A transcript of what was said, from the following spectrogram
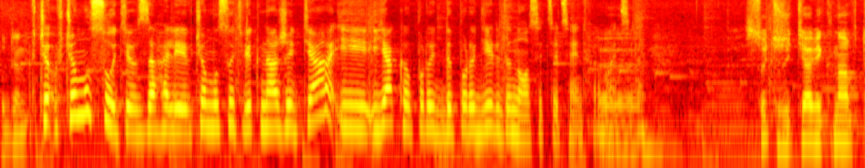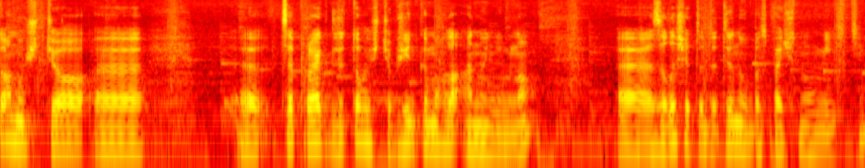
будинку. В чо- В чому суть взагалі? В чому суть вікна життя і як до породіль доноситься ця інформація? Е, Суть життя вікна в тому, що е, е, це проект для того, щоб жінка могла анонімно е, залишити дитину в безпечному місці,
